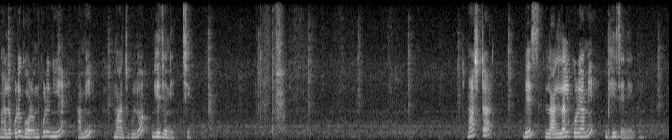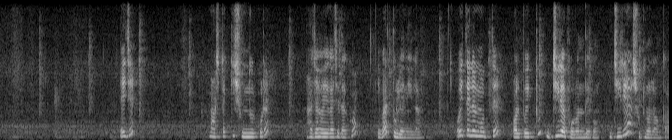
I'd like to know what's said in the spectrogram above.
ভালো করে গরম করে নিয়ে আমি মাছগুলো ভেজে নিচ্ছি। মাছটা বেশ লাল লাল করে আমি ভেজে নেব। এই যে মাছটা কি সুন্দর করে ভাজা হয়ে গেছে দেখো, এবার তুলে নিলাম। ওই তেলের মধ্যে অল্প একটু জিরে ফোড়ন দেব, জিরে আর শুকনো লঙ্কা।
